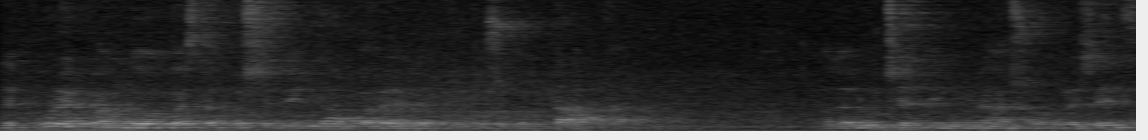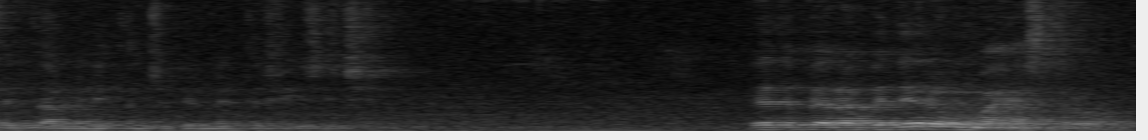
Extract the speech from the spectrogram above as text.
neppure quando questa possibilità pare del tutto scontata, alla luce di una sua presenza in termini tangibilmente fisici. Vedete, per vedere un maestro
